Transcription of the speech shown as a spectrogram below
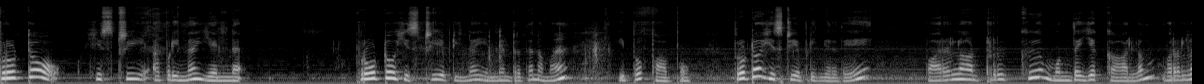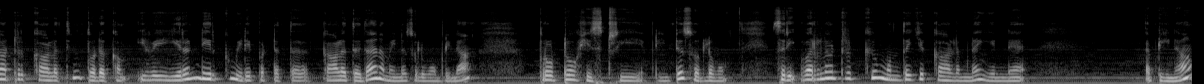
புரோட்டோ ஹிஸ்ட்ரி அப்படின்னா என்ன? புரோட்டோ ஹிஸ்ட்ரி அப்படின்னா என்னன்றதை நம்ம இப்போ பார்ப்போம். புரோட்டோ ஹிஸ்ட்ரி அப்படிங்கிறது வரலாற்றுக்கு முந்தைய காலம் வரலாற்று காலத்தின் தொடக்கம். இவை இரண்டிற்கும் இடைப்பட்ட த காலத்தை தான் நம்ம என்ன சொல்லுவோம் அப்படின்னா புரோட்டோ ஹிஸ்ட்ரி அப்படின்ட்டு சொல்லுவோம். சரி வரலாற்றுக்கு முந்தைய காலம்னா என்ன? அப்படின்னா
